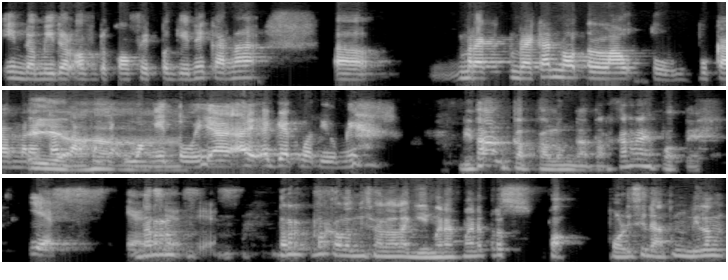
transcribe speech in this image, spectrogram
in the middle of the COVID begini karena, eee, merek mereka not allowed to, bukan mereka Iya, nggak punya uang itu. Ya, I I get what you mean. Ditangkap kalau nggak entar, kan repot ya. Yes, yes Entar yes yes. entar entar kalau misalnya lagi married-married terus po polisi datang bilang,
